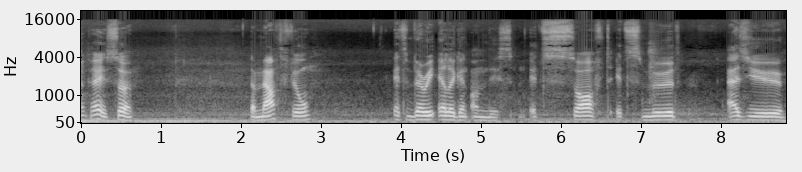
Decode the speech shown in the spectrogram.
okay so the mouthfeel it's very elegant on this. It's soft it's smooth. As you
